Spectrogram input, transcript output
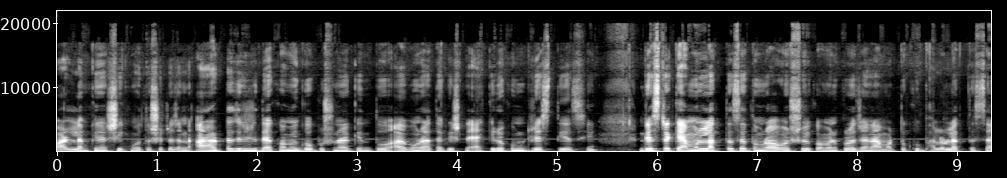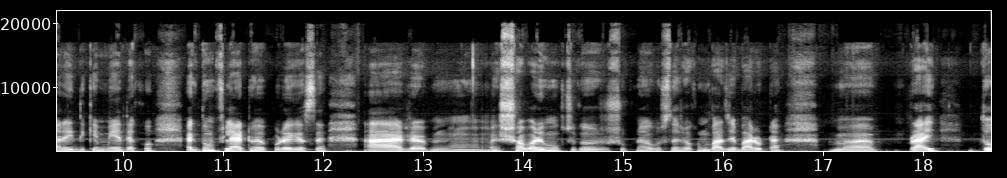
পারলাম কিনা ঠিক মতো সেটা জানো আর একটা জিনিস দেখো, আমি গোপসোনার কিন্তু এবং রাধাকৃষ্ণ একই রকম ড্রেস দিয়েছি। ড্রেসটা কেমন লাগতেছে তোমরা অবশ্যই কমেন্ট করে জানো আমার তো খুব ভালো লাগতেছে। আর এইদিকে মেয়ে দেখো, একদম ফ্ল্যাট হয়ে পড়ে গেছে। আর সবারই মুখ চোখে শুকনো অবস্থা যখন বাজে বারোটা প্রায়। তো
